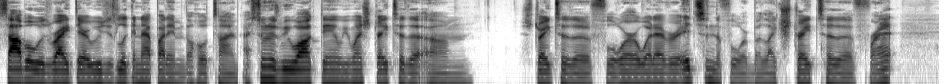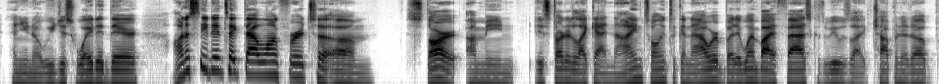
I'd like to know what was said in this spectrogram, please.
Saba was right there. We were just looking up at him the whole time. As soon as we walked in, we went straight to the um straight to the floor or whatever. It's in the floor, but like straight to the front. And you know, we just waited there. Honestly, it didn't take that long for it to um start. I mean, it started like at nine, so only took an hour, but it went by fast because we was like chopping it up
